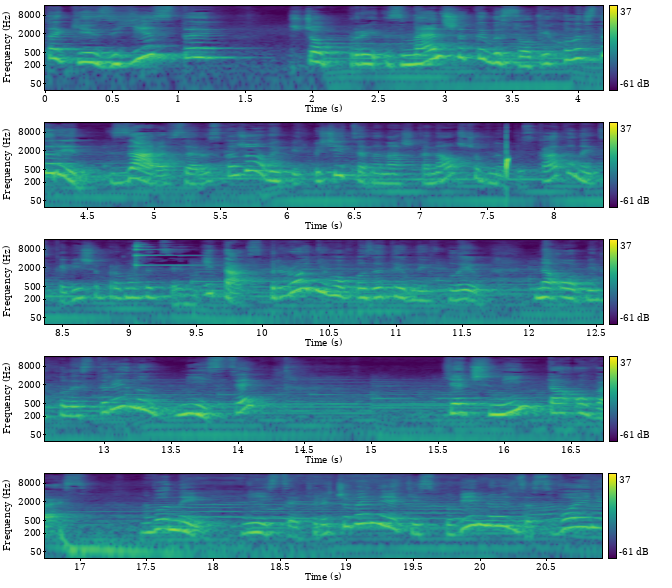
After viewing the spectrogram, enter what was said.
таке з'їсти, щоб при... зменшити високий холестерин? Зараз все розкажу, а ви підпишіться на наш канал, щоб не опускати найцікавіше про медицину. І так, з природнього позитивний вплив на обмін холестерину містять ячмінь та овес. Вони містять речовини, які сповільнюють засвоєння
